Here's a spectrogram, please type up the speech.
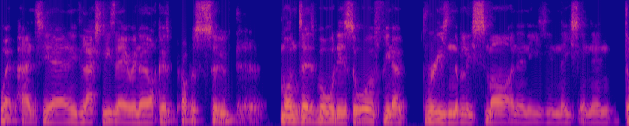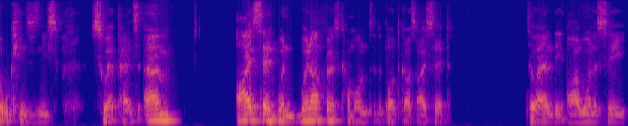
sweatpants. Yeah, and Lashley's there in a, like a proper suit. Montez Ford is sort of you know reasonably smart, and then he's in these, and then Dawkins is in these sweatpants. Um, I said when when I first come on to the podcast, I said to Andy, I want to see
